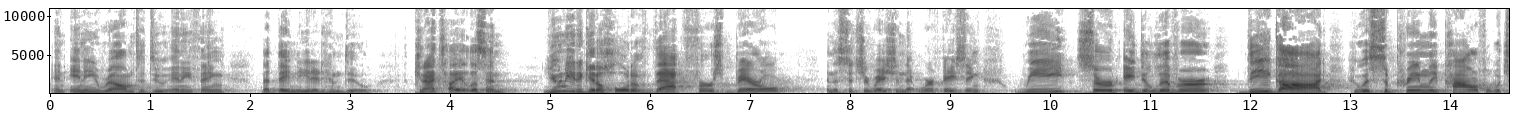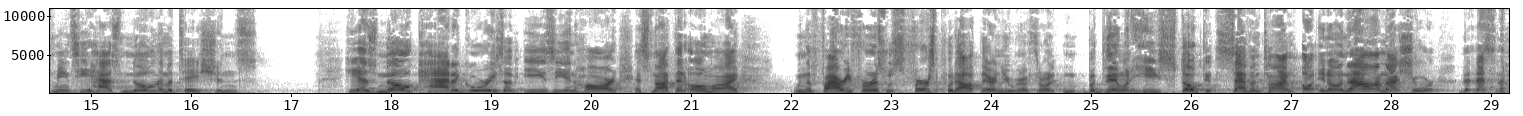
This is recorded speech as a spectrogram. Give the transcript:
in any realm to do anything that they needed him to do. Can I tell you, listen, you need to get a hold of that first barrel in the situation that we're facing. We serve a deliverer, the God who is supremely powerful, which means he has no limitations he has no categories of easy and hard. It's not that, oh my, when the fiery furnace was first put out there and you were going to throw it, but then when he stoked it seven times, oh, you know, now I'm not sure. That's not,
